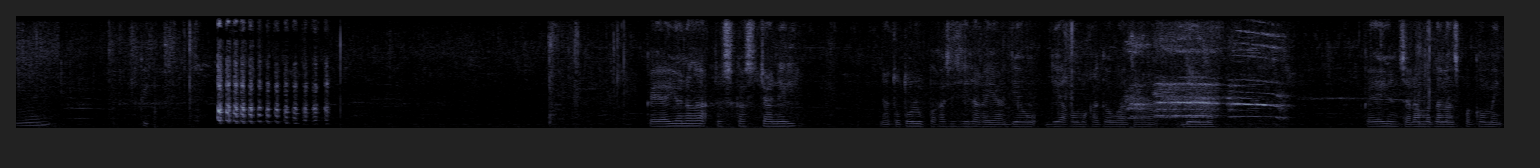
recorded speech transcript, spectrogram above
Hmm. Kaya yun na nga, Tuskas Channel. Natutulog pa kasi sila kaya di ako, di ako makagawa sa demo. Kaya yun, salamat na lang sa pag-comment.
